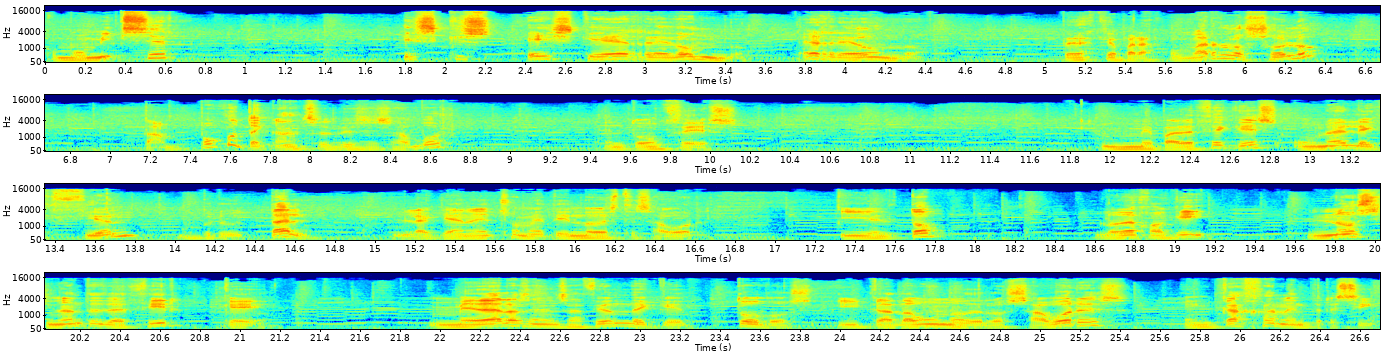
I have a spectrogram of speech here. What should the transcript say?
como mixer es que es, que es redondo, es redondo. Pero es que para fumarlo solo, tampoco te cansas de ese sabor. Entonces, me parece que es una elección brutal la que han hecho metiendo este sabor. Y el top lo dejo aquí, no sin antes decir que me da la sensación de que todos y cada uno de los sabores encajan entre sí.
